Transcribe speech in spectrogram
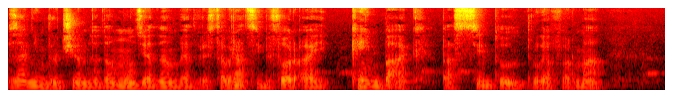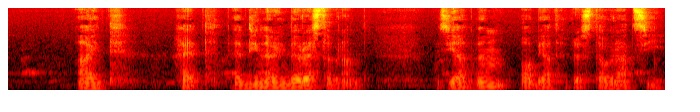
Zanim wróciłem do domu, zjadłem obiad w restauracji. Before I came back, past simple, druga forma, I'd had a dinner in the restaurant. Zjadłem obiad w restauracji,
